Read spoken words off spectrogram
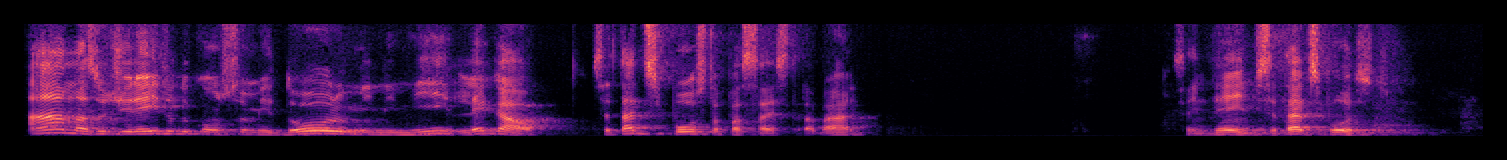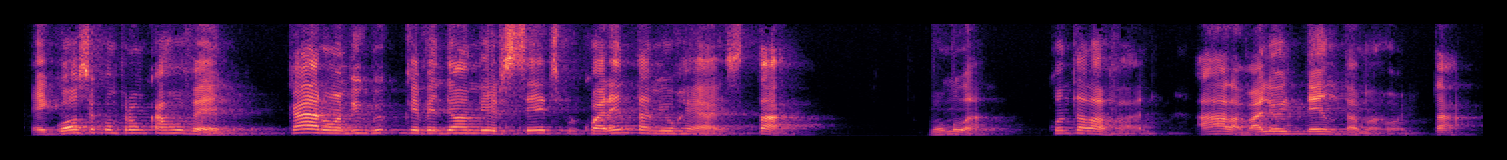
Ah, mas o direito do consumidor, o mimimi, legal. Você está disposto a passar esse trabalho? Você entende? Você está disposto? É igual você comprar um carro velho. Cara, um amigo meu quer vender uma Mercedes por 40 mil reais. Tá. Vamos lá. Quanto ela vale? Ah, ela vale 80, Marrone. Tá.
